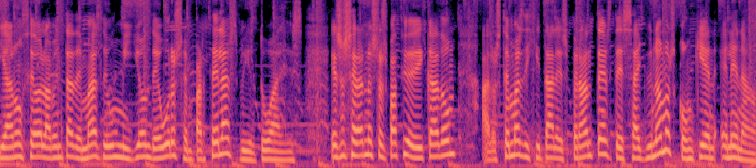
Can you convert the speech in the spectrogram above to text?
y ha anunciado la venta de más de un millón de euros en parcelas virtuales. Eso será nuestro espacio dedicado a los temas digitales. Pero antes, ¿desayunamos con quién, Elena?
